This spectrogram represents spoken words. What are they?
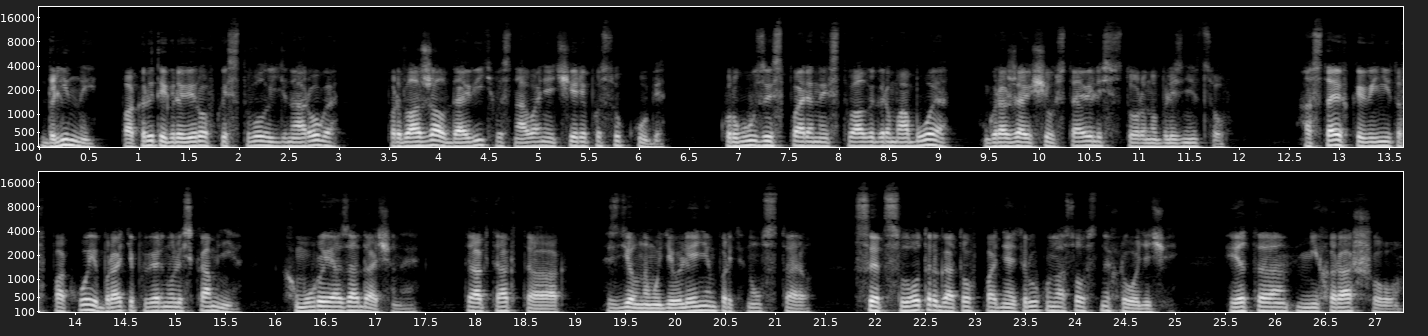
Длинный, покрытый гравировкой ствол единорога, продолжал давить в основание черепа суккубе. Кургузы испаренные стволы громобоя угрожающе уставились в сторону близнецов. Оставив Кавенита в покое, братья повернулись ко мне, хмурые и озадаченные. «Так, так, так», — сделанным удивлением протянул Стайл. Сет Слоттер готов поднять руку на собственных родичей. Это нехорошо.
